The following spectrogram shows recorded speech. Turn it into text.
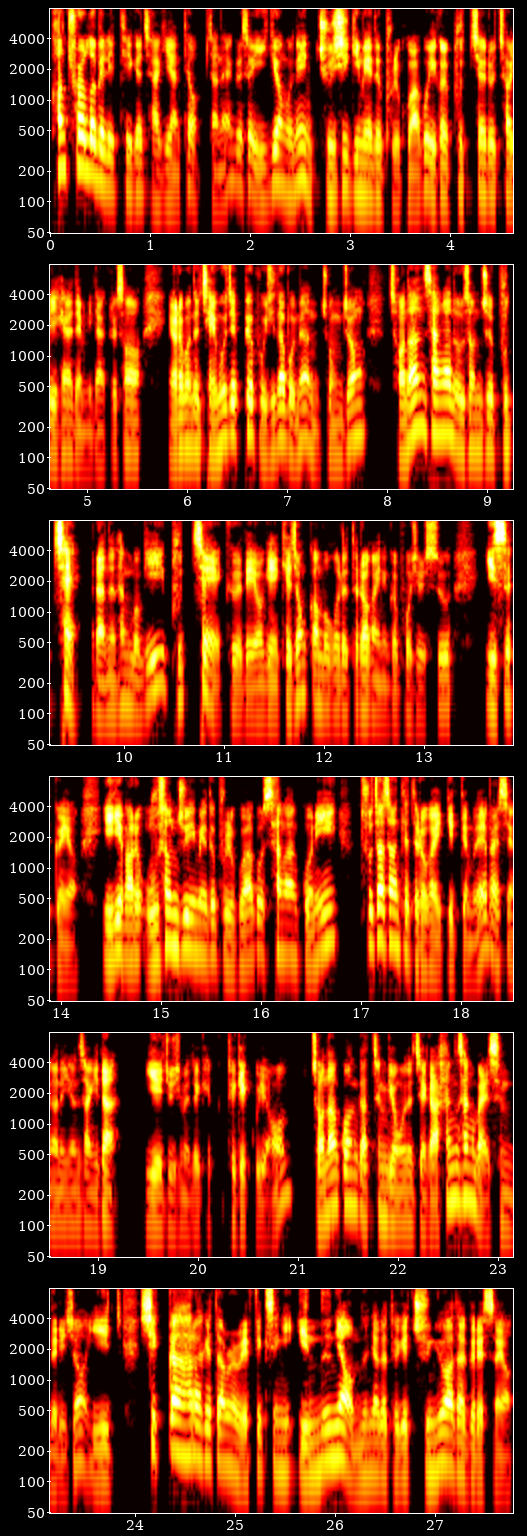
컨트롤러빌리티가 자기한테 없잖아요. 그래서 이 경우는 주식임에도 불구하고 이걸 부채로 처리해야 됩니다. 그래서 여러분들 재무제표 보시다 보면 종종 전환상환 우선주 부채라는 항목이 부채 그 내역의 개정 과목으로 들어가 있는 걸 보실 수 있을 거예요. 이게 바로 우선주임에도 불구하고 상환권이 투자자한테 들어가 있기 때문에 발생하는 현상이다. 이해해 주시면 되겠, 고요 전환권 같은 경우는 제가 항상 말씀드리죠. 이 시가 하락에 따른 리픽싱이 있느냐 없느냐가 되게 중요하다 그랬어요.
